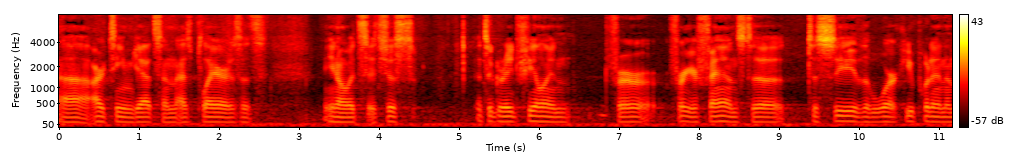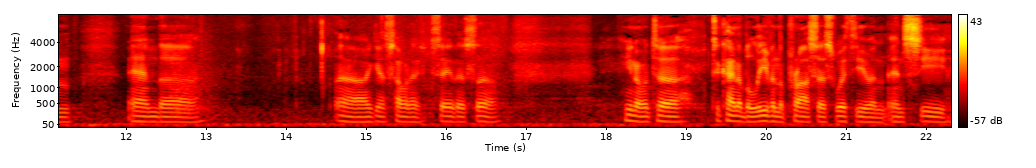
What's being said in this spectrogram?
uh, our team gets, and as players, it's you know it's it's just it's a great feeling for for your fans to to see the work you put in and and uh, uh, I guess how would I say this? Uh, you know to to kind of believe in the process with you and and see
